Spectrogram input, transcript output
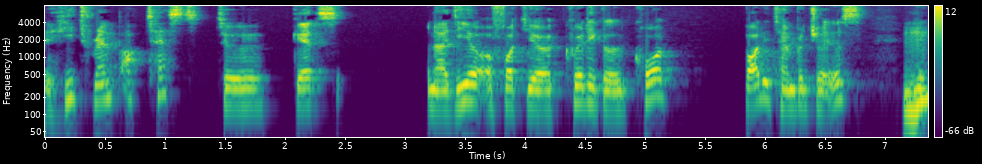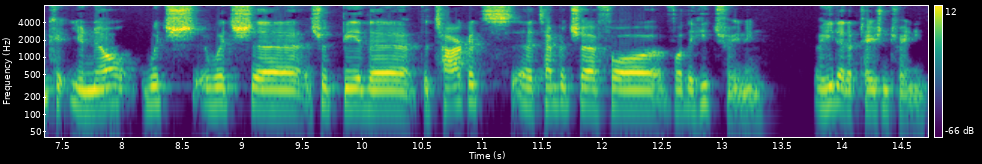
a heat ramp up test to get an idea of what your critical core body temperature is, mm-hmm. you, you know which which uh, should be the the target uh, temperature for for the heat training or heat adaptation training.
